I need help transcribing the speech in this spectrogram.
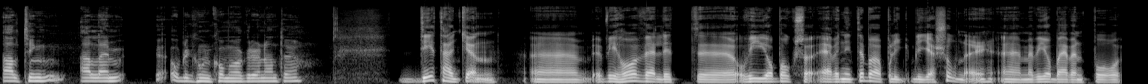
Allting, alla obligationer kommer att vara gröna antar jag? det är tanken. Eh, vi har väldigt, eh, och vi jobbar också, även inte bara på obligationer, eh, men vi jobbar även på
